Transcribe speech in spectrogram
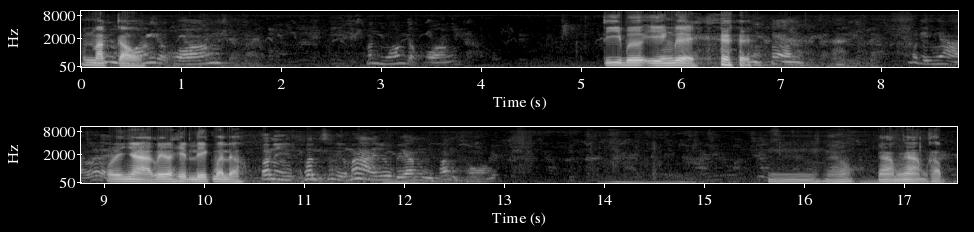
มันมักเก่า มันหวงเจะของมันหวงเจะของ ตีเบอร์เองเลยแม่นไม่ได้ยากเลยบ่ได้ยากเลยเฮ็ดเล็กมาแล้ว ตอนนี้เพิ่นซื้อมาอยู่เบียงพันสองอืมเอางามงามครับของ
